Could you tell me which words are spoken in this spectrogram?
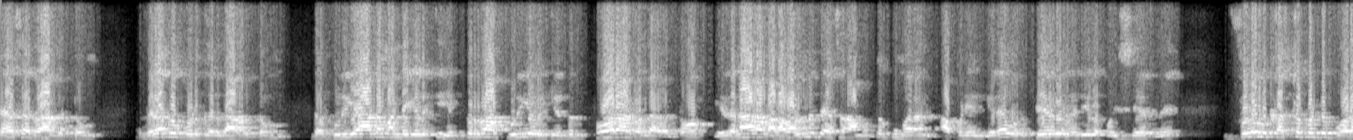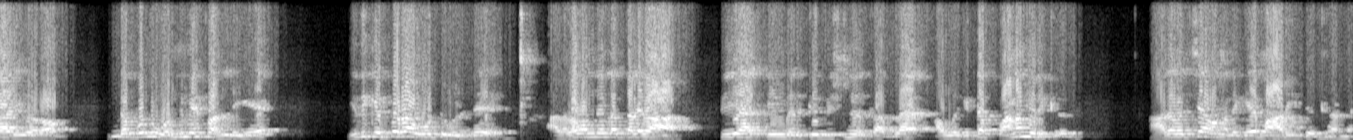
பேசுறதாகட்டும் விளக்கம் கொடுக்கறதாகட்டும் இந்த புரியாத மண்டைகளுக்கு எப்படிதான் புரிய வைக்கிறது போராடுறதாகட்டும் இதனால வளவலன்னு பேசுறான் முத்துக்குமரன் அப்படிங்கிற ஒரு பேரும் வெளியில போய் சேருது. இவ்வளவு கஷ்டப்பட்டு போராடி வரோம் இந்த பொண்ணு ஒண்ணுமே பண்ணலையே இதுக்கு எப்படா ஓட்டு விழுது? அதெல்லாம் ஒண்ணும் இல்ல தலைவா. பிஆர் டீம் இருக்கு விஷ்ணு இருக்காப்ல அவங்க கிட்ட பணம் இருக்கிறது. அதை வச்சு அவங்க அந்த கேம் ஆடிக்கிட்டு இருக்காங்க.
